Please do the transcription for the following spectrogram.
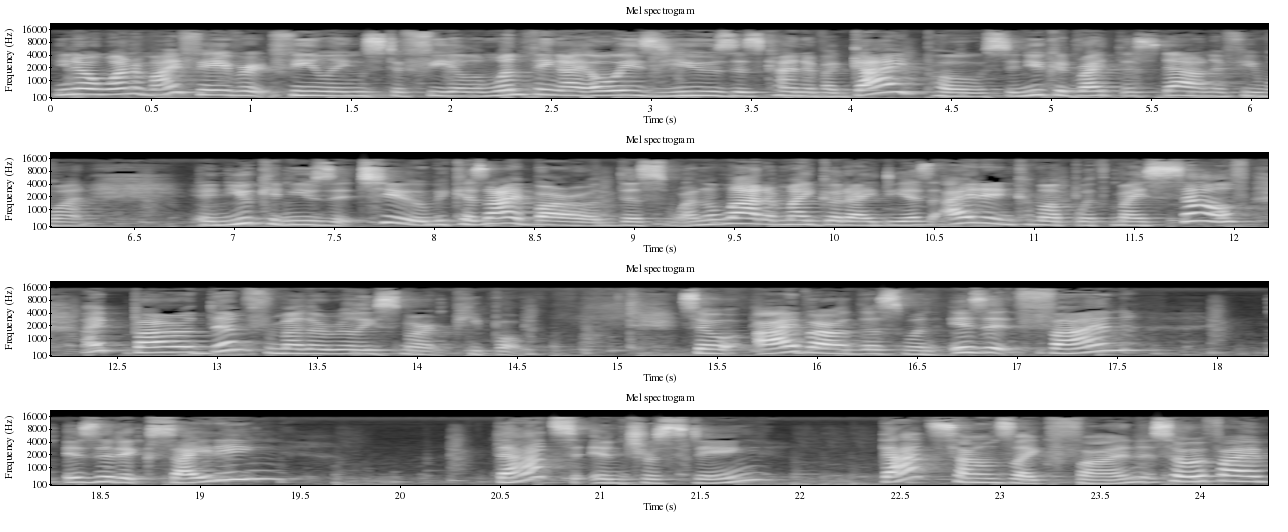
You know, one of my favorite feelings to feel, and one thing I always use is kind of a guidepost, and you could write this down if you want, and you can use it too, because I borrowed this one. A lot of my good ideas I didn't come up with myself, I borrowed them from other really smart people. So I borrowed this one. Is it fun? Is it exciting? That's interesting. That sounds like fun. So if I'm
